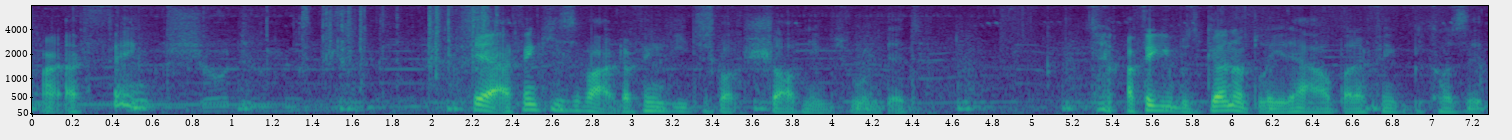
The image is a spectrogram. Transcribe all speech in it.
Alright, I think... Yeah, I think he survived. I think he just got shot and he was wounded. I think he was gonna bleed out, but I think because it,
